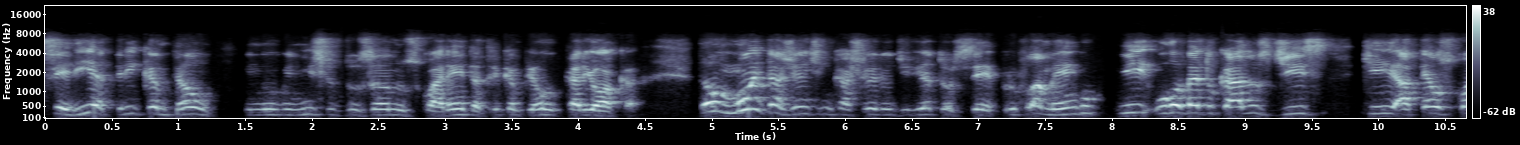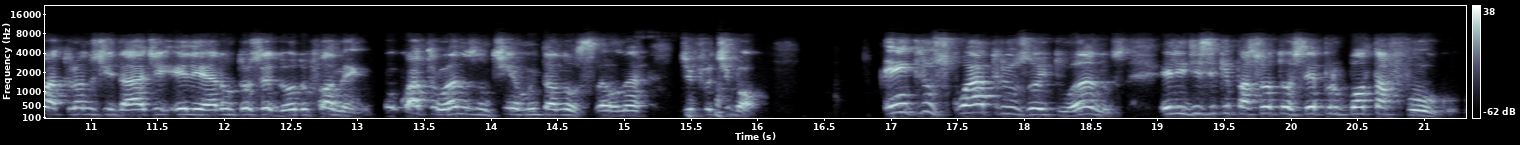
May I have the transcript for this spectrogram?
seria tricampeão no início dos anos 40, tricampeão carioca. Então muita gente em Cachoeiro devia torcer para o Flamengo e o Roberto Carlos diz que até os quatro anos de idade ele era um torcedor do Flamengo. Com quatro anos não tinha muita noção né, de futebol. Entre os quatro e os oito anos, ele disse que passou a torcer para o Botafogo.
